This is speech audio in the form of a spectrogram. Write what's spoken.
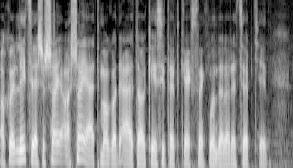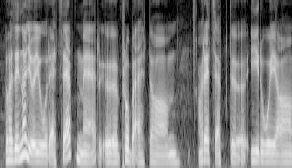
Akkor légy szíves, a, saj, a saját magad által készített keksznek mondd el a receptjét. Ez egy nagyon jó recept, mert ö, próbálta a recept írója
